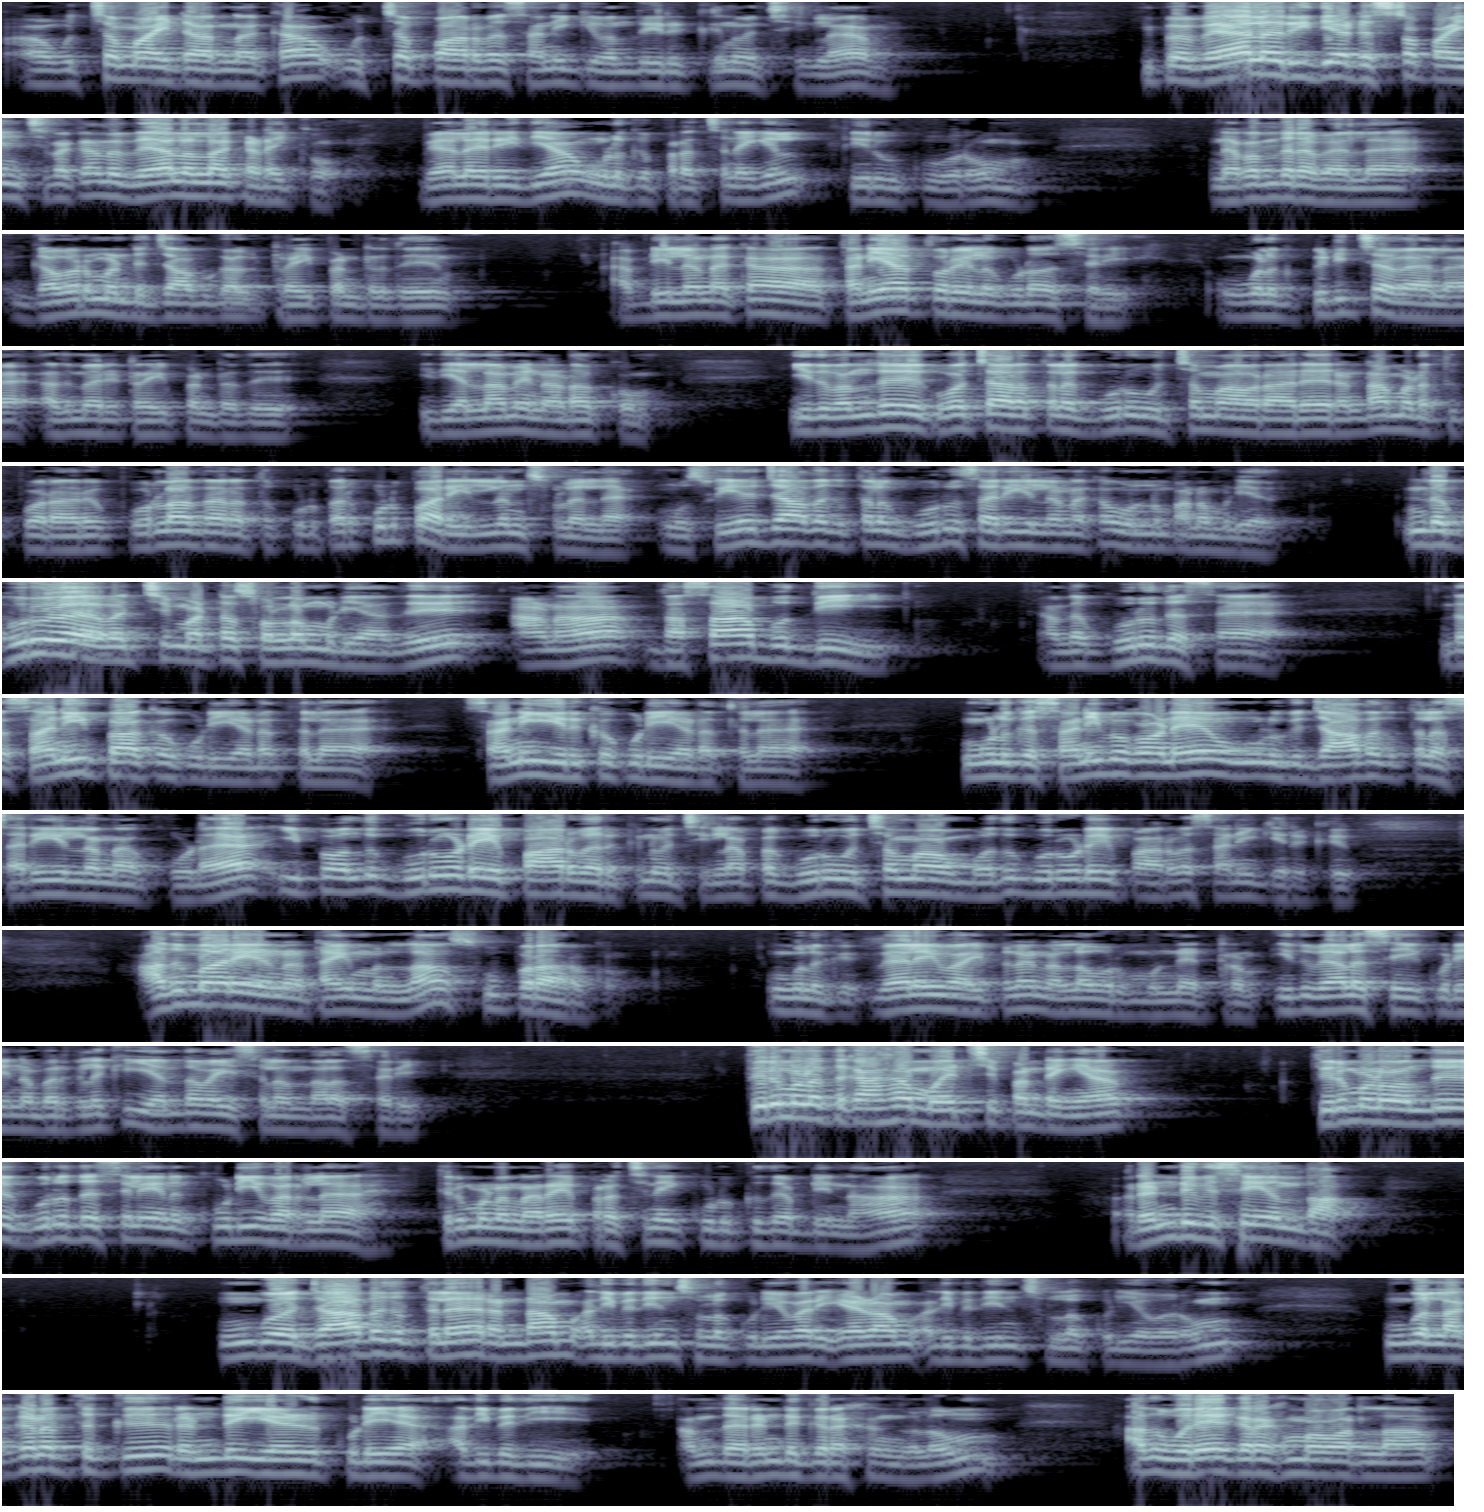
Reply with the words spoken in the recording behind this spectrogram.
ஆஹ் உச்சமாயிட்டாருனாக்கா உச்ச பார்வை சனிக்கு வந்து இருக்குன்னு வச்சுங்களேன். இப்போ வேலை ரீதியாக டிஸ்டர்ப் ஆயிடுச்சுனாக்கா அந்த வேலைலாம் கிடைக்கும். வேலை ரீதியாக உங்களுக்கு பிரச்சனைகள் தீர்வுக்கு வரும் நிரந்தர வேலை கவர்மெண்ட் ஜாபுக்காக ட்ரை பண்ணுறது அப்படி இல்லைனாக்கா தனியார் துறையில் கூட சரி. உங்களுக்கு பிடித்த வேலை அது மாதிரி ட்ரை பண்ணுறது இது எல்லாமே நடக்கும். இது வந்து கோச்சாரத்தில் குரு உச்சமாகறாரு ரெண்டாம் இடத்துக்கு போகிறாரு பொருளாதாரத்துக்கு கொடுப்பாரு. கொடுப்பாரு இல்லைன்னு சொல்லலை. உங்கள் சுய ஜாதகத்தில் குரு சரியில்லைனாக்கா ஒன்றும் பண்ண முடியாது. இந்த குருவை வச்சு மட்டும் சொல்ல முடியாது. ஆனால் தசாபுத்தி அந்த குரு தசை இந்த சனி பார்க்கக்கூடிய இடத்துல சனி இருக்கக்கூடிய இடத்துல உங்களுக்கு சனி பகவானே உங்களுக்கு ஜாதகத்தில் சரியில்லைன்னா கூட இப்போ வந்து குருவுடைய பார்வை இருக்குன்னு வச்சுக்கலாம். இப்போ குரு உச்சமாகும் போது குருவுடைய பார்வை சனிக்கு இருக்குது அது மாதிரியான டைம் எல்லாம் சூப்பராக இருக்கும். உங்களுக்கு வேலை வாய்ப்பில் நல்ல ஒரு முன்னேற்றம். இது வேலை செய்யக்கூடிய நபர்களுக்கு எந்த வயசில் இருந்தாலும் சரி. திருமணத்துக்காக முயற்சி பண்ணுறீங்க திருமணம் வந்து குரு தசையில் எனக்கு கூடி வரல. திருமணம் நிறைய பிரச்சனை கொடுக்குது அப்படின்னா ரெண்டு விஷயம்தான். உங்கள் ஜாதகத்தில் ரெண்டாம் அதிபதின்னு சொல்லக்கூடியவர் ஏழாம் அதிபதின்னு சொல்லக்கூடியவரும் உங்கள் லக்னத்துக்கு ரெண்டு ஏழுக்குடைய அதிபதி அந்த ரெண்டு கிரகங்களும் அது ஒரே கிரகமாக வரலாம்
